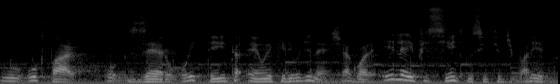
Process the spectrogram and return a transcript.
o, o par 0,80 é um equilíbrio de Nash. Agora, ele é eficiente no sentido de Pareto?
